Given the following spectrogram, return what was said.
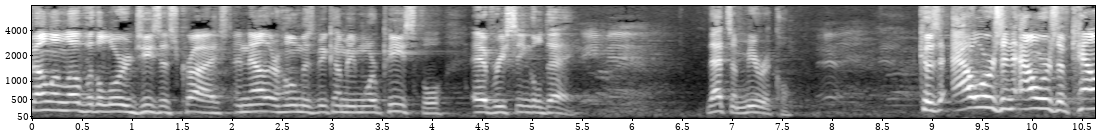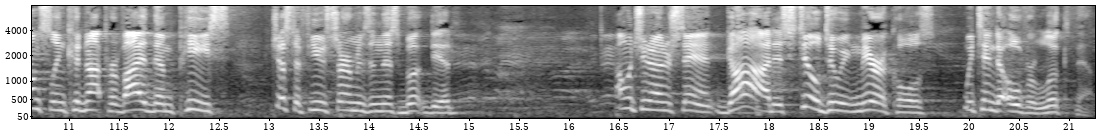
fell in love with the Lord Jesus Christ, and now their home is becoming more peaceful every single day. Amen. That's a miracle. Because hours and hours of counseling could not provide them peace. Just a few sermons in this book did. I want you to understand God is still doing miracles. We tend to overlook them.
